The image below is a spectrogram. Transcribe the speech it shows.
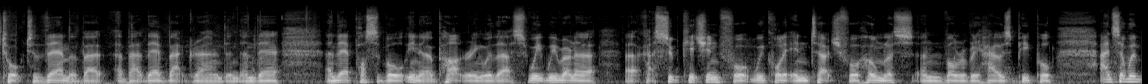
talked to them about, about their background and, and, their, and their possible, you know, partnering with us. We, we run a, a soup kitchen for, we call it In Touch, for homeless and vulnerably housed people. And so we're,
